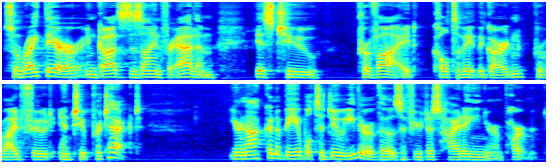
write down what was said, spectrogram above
So, right there in God's design for Adam is to provide, cultivate the garden, provide food, and to protect. You're not going to be able to do either of those if you're just hiding in your apartment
